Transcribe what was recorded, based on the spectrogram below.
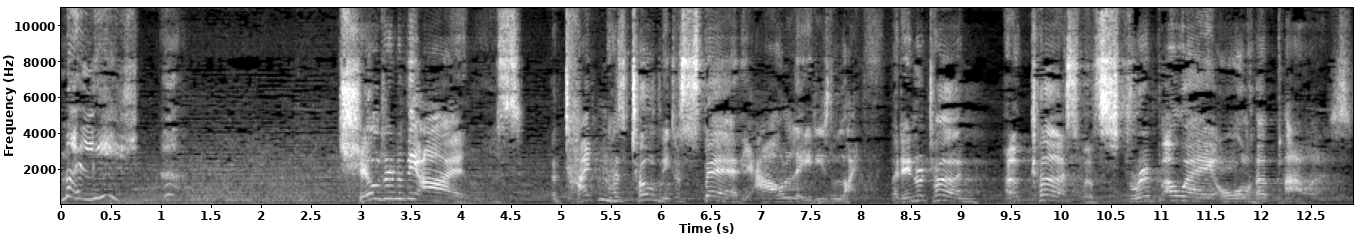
My liege! Children of the Isles, the Titan has told me to spare the Owl Lady's life, but in return, her curse will strip away all her powers.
